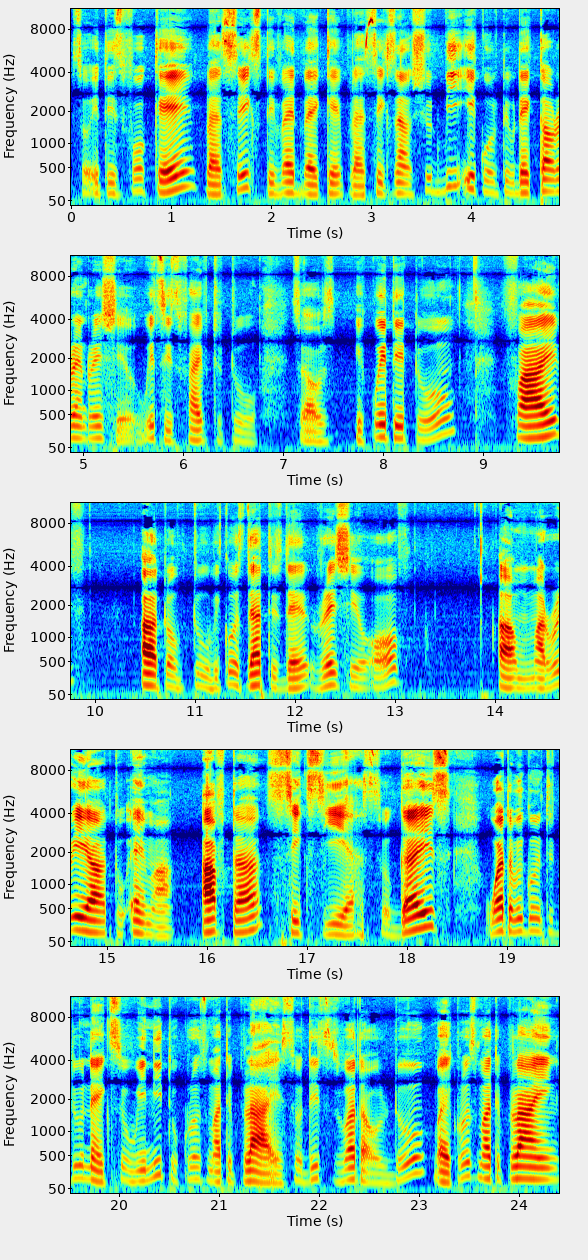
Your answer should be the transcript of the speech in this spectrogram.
So it is 4k plus 6 divided by k plus 6. Now should be equal to the current ratio which is 5 to 2. So I will equate it to 5 out of 2 because that is the ratio of um, Maria to Emma after 6 years. So guys, what are we going to do next? So we need to cross multiply. So this is what I will do. By cross multiplying,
